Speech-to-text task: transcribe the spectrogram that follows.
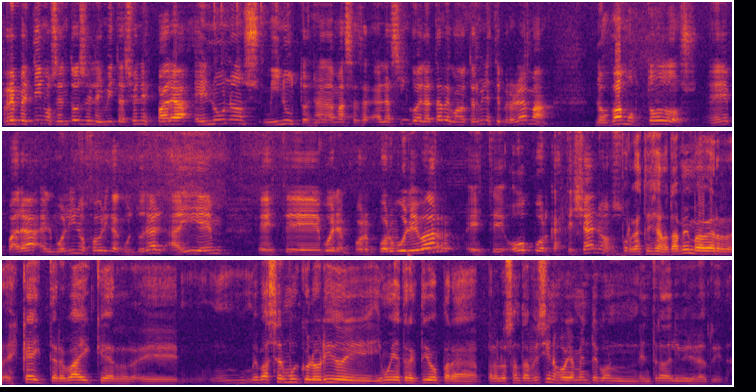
Repetimos entonces las invitaciones para en unos minutos nada más, a las 5 de la tarde cuando termine este programa, nos vamos todos eh, para el Molino Fábrica Cultural, ahí en, este, bueno, por, por Boulevard este, o por Castellanos. Por Castellano, también va a haber skater, biker, eh, va a ser muy colorido y, muy atractivo para, los santafesinos, obviamente con entrada libre y gratuita.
